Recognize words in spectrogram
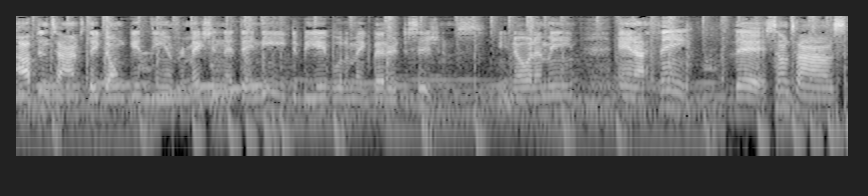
oftentimes they don't get the information that they need to be able to make better decisions. You know what I mean? And I think that sometimes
